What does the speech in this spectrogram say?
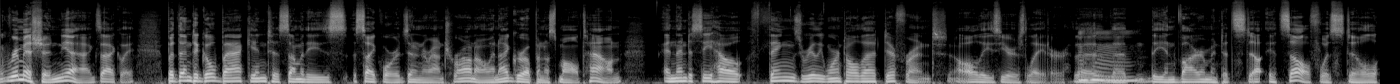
thing. Remission, yeah, exactly. But then to go back into some of these psych wards in and around Toronto, and I grew up in a small town, and then to see how things really weren't all that different all these years later. The Mm-hmm. that the environment itself was still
